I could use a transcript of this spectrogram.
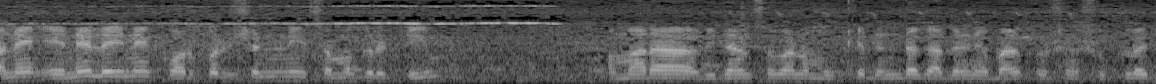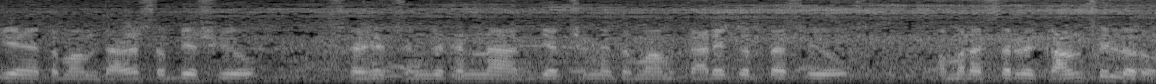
અને એને લઈને કોર્પોરેશનની સમગ્ર ટીમ, અમારા વિધાનસભાના મુખ્ય દંડક આદરણીય બાલકૃષ્ણ શુક્લજી અને તમામ ધારાસભ્યશ્રીઓ, શહેર સંગઠનના અધ્યક્ષ અને તમામ કાર્યકર્તાશ્રીઓ અમારા સર્વે કાઉન્સિલરો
